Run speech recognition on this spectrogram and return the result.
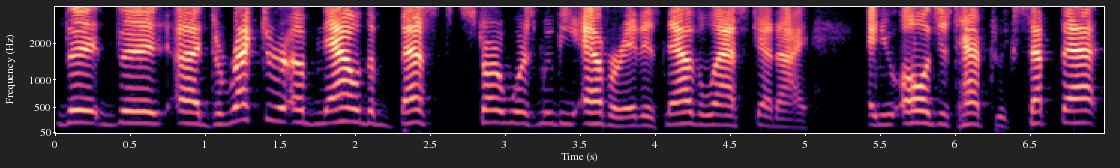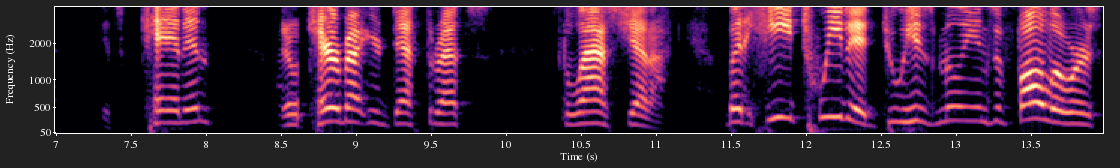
the the uh, director of now the best Star Wars movie ever. It is now The Last Jedi. And you all just have to accept that. It's canon. I don't care about your death threats. It's The Last Jedi. but he tweeted to his millions of followers,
